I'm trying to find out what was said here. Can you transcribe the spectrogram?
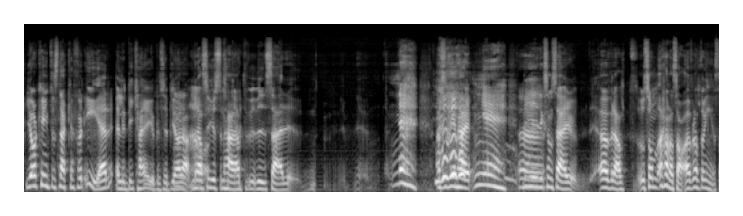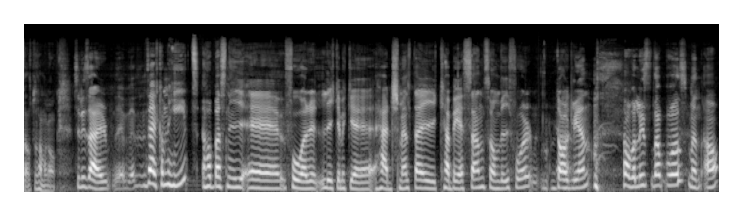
jag kan ju inte snacka för er, eller det kan jag ju i princip göra, Mm, men ja, alltså just den här att vi, vi så här. Nej, alltså den här nej, vi är liksom så här överallt och som Hanna sa, överallt och ingenstans på samma gång. Så det är så här, eh, välkomna hit, hoppas ni eh, får lika mycket härdsmälta i KBSan som vi får dagligen av att lyssna på oss, men ja.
